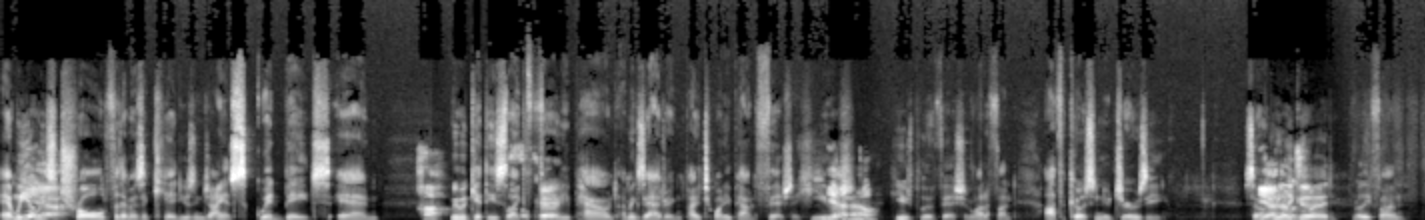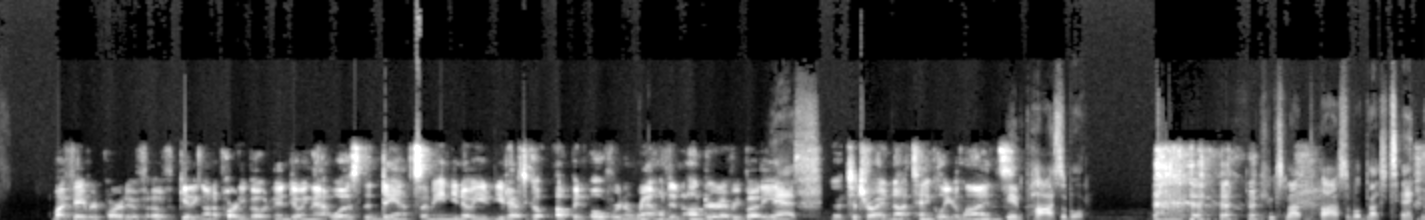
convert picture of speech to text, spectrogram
And we always yeah. trolled for them as a kid using giant squid baits and Huh. We would get these like okay. 30 pound, I'm exaggerating, probably 20 pound fish. A huge, yeah, no. huge bluefish and a lot of fun off the coast of New Jersey. So yeah, really good, my, really fun. My favorite part of, of getting on a party boat and doing that was the dance. I mean, you know, you'd, you'd have to go up and over and around and under everybody yes. And, uh, to try and not tangle your lines. Impossible. it's not possible not to tangle.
